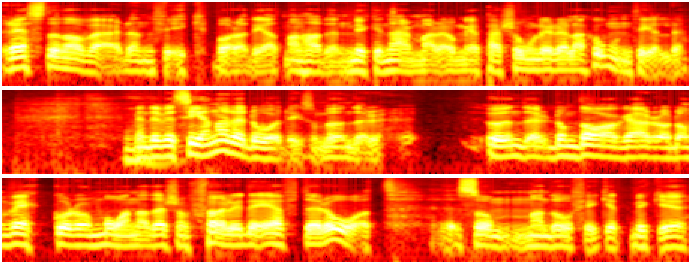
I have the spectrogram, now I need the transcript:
resten av världen fick. Bara det att man hade en mycket närmare och mer personlig relation till det. Men det var senare då liksom under under de dagar och de veckor och månader som följde efteråt som man då fick ett mycket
